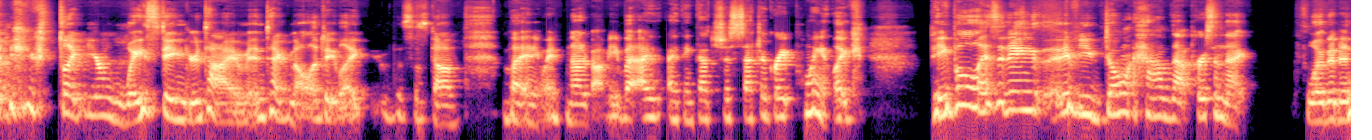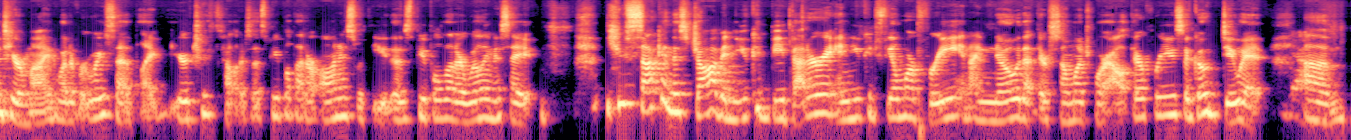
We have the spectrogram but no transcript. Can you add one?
you, like you're wasting your time in technology. Like, this is dumb. But anyway, not about me. But I, I think that's just such a great point. Like, people listening, if you don't have that person that floated into your mind, whatever we said, like your truth tellers, those people that are honest with you, those people that are willing to say, you suck in this job and you could be better and you could feel more free. And I know that there's so much more out there for you. So go do it. Yeah. Um,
